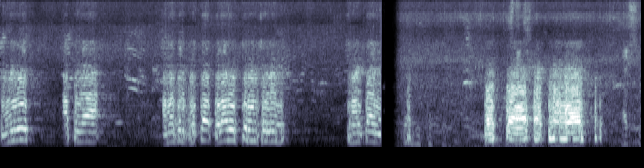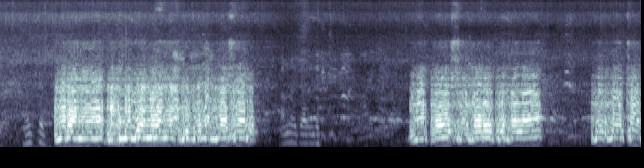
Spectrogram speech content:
অনুরোধ আপনারা আমাদের ভোলার উত্তর অঞ্চলের সন্তান এক নম্বর। নুরানি মোহাম্মদ নুরানি আবিদুল মাদ্রাসার মাত্র সদর উপজেলা নির্বাচন।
